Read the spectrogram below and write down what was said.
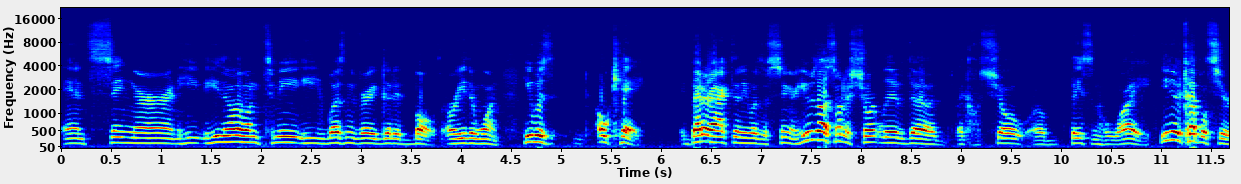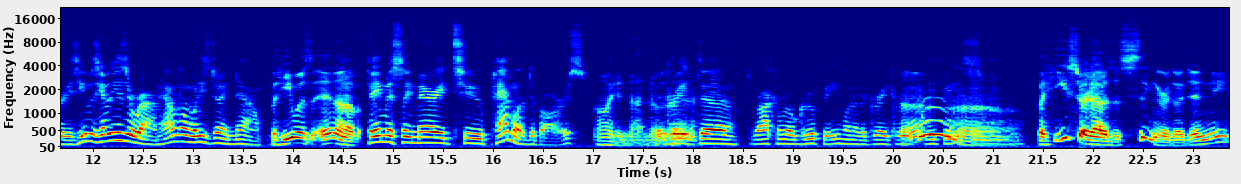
and singer, and he he's another one. To me, he wasn't very good at both or either one. He was okay, better actor than he was a singer. He was also on a short-lived uh, like show uh, based in Hawaii. He did a couple series. He was he's around. I don't know what he's doing now. But he was in a. Famously married to Pamela DeBarge, Oh, I did not know the great uh, rock and roll groupie, one of the great group groupies. Oh. But he started out as a singer, though, didn't he?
